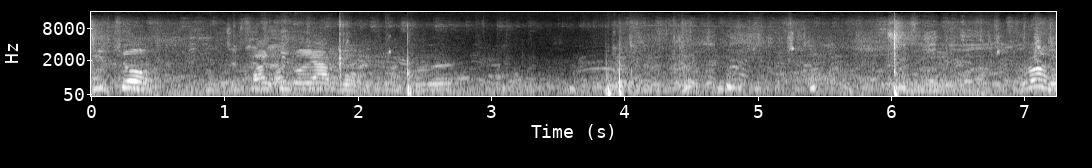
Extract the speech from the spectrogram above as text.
Kurczę, taki go jako. Proszę.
